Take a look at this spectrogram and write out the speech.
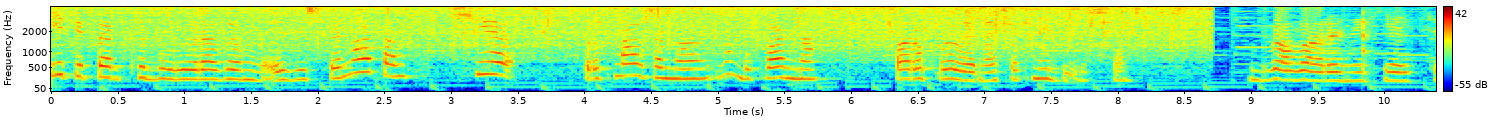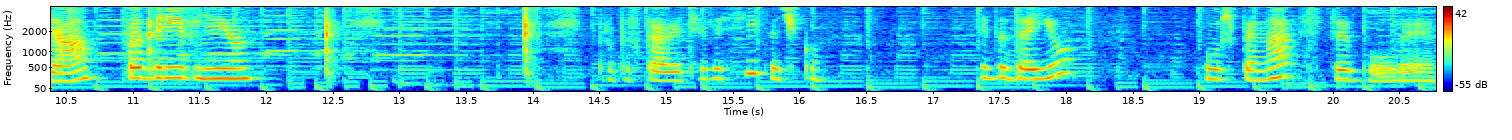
І тепер цибулю разом зі шпинатом ще просмажимо ну, буквально пару хвилиночок, не більше. Два варених яйця подрібнюю. Пропускаю через сіточку і додаю у шпинат з цибулею.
